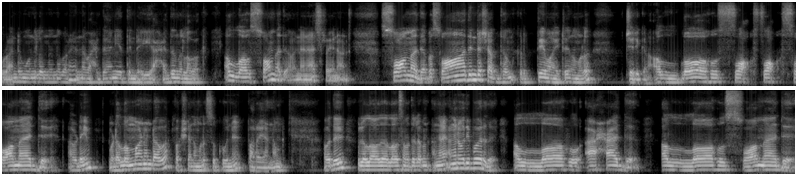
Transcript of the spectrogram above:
ഖുറാന്റെ മൂന്നിലൊന്ന് എന്ന് പറയുന്ന വഹദാനിയത്തിന്റെ ഈ അഹദ് എന്നുള്ള വാക്ക്. അള്ളാഹു സോമദ് അവൻ അനാശ്രയനാണ്. സ്വാമദ്. അപ്പൊ സ്വാദിന്റെ ശബ്ദം കൃത്യമായിട്ട് നമ്മൾ ഉച്ചരിക്കണം. അള്ളാഹു സ്വ- സ്വ- സ്വാമദ്. അവിടെയും ഇവിടെ ഉണ്ടാവുക. പക്ഷെ നമ്മൾ സുക്കൂന് പറയണം. അപ്പൊ അത് ഉലല്ലാഹു അള്ളാഹു സമത്തുള്ള അങ്ങനെ അങ്ങനെ ഓതി പോരുത്. അള്ളാഹു അഹദ്. അള്ളാഹു സ്വാമദ്.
